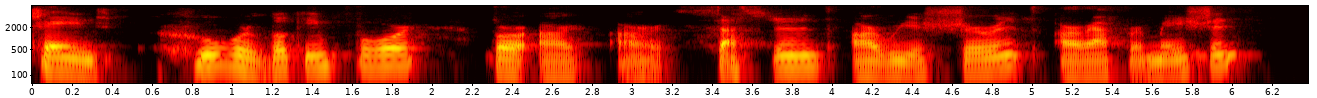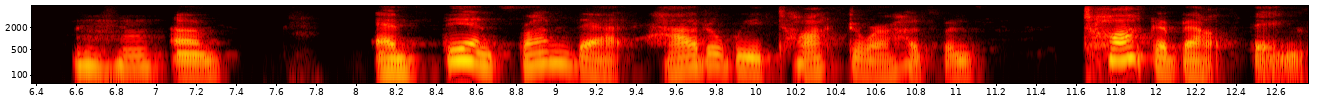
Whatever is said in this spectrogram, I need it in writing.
change who we're looking for for our our sustenance, our reassurance, our affirmation. Mm-hmm. Um, and then from that, how do we talk to our husbands? Talk about things,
